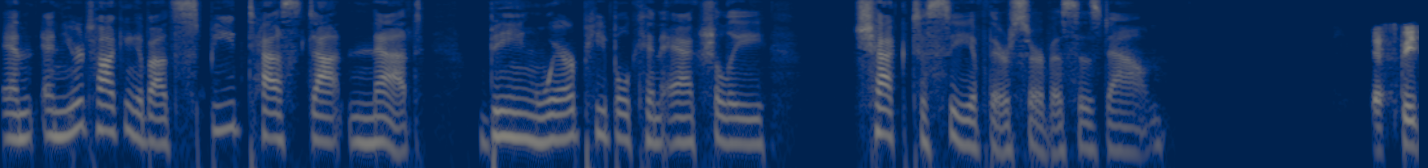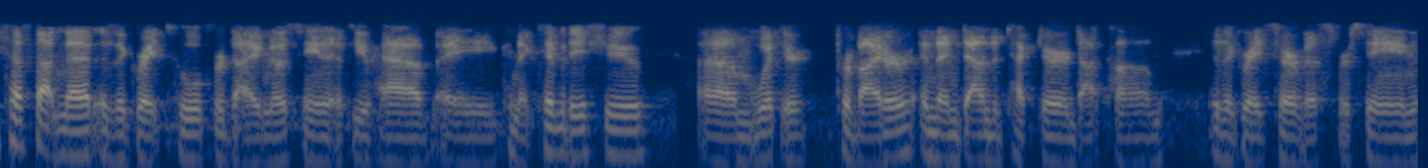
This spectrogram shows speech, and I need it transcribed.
And and you're talking about speedtest.net being where people can actually check to see if their service is down. Yeah, speedtest.net is a great tool for diagnosing if you have a connectivity issue um, with your provider, and then downdetector.com is a great service for seeing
